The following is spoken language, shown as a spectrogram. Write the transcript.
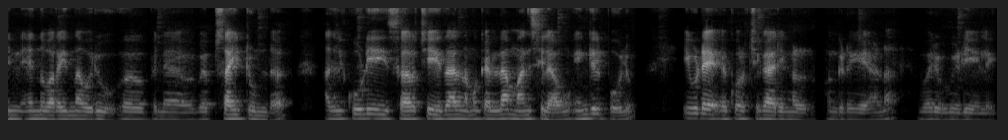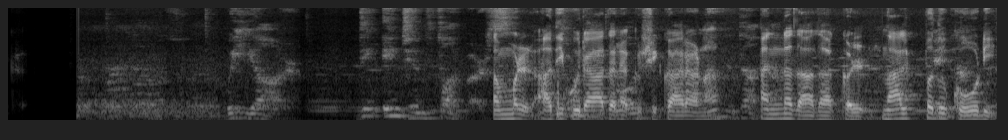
ഇൻ എന്ന് പറയുന്ന ഒരു പിന്നെ വെബ്സൈറ്റ് ഉണ്ട് അതിൽ കൂടി സെർച്ച് ചെയ്താൽ നമുക്കെല്ലാം മനസ്സിലാവും. എങ്കിൽ പോലും ഇവിടെ കുറച്ച് കാര്യങ്ങൾ പങ്കിടുകയാണ്. ഒരു വീഡിയോയിലേക്ക്. നമ്മൾ അതിപുരാതന കൃഷിക്കാരാണ്. അന്നദാതാക്കൾ നാൽപ്പത് കോടി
